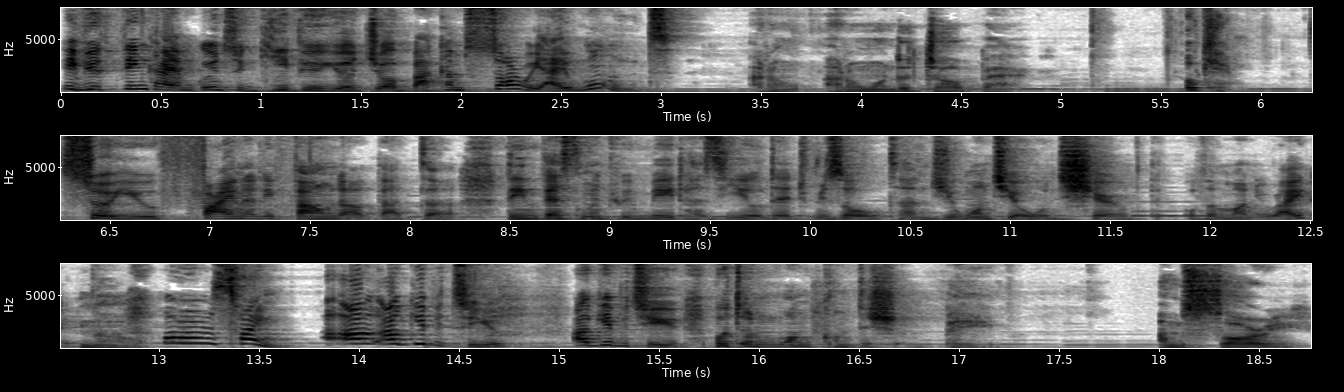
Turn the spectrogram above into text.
If you think I am going to give you your job back, I'm sorry, I won't. I don't I don't want the job back. Okay, so you finally found out that uh, the investment we made has yielded result and you want your own share of the, of the money, right? No. Oh, it's fine. I'll, I'll give it to you. I'll give it to you, but on one condition. Babe, I'm sorry.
